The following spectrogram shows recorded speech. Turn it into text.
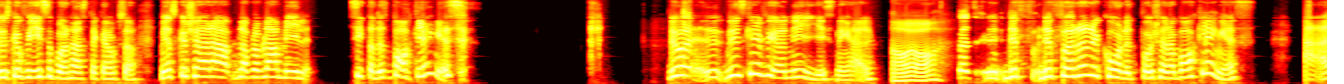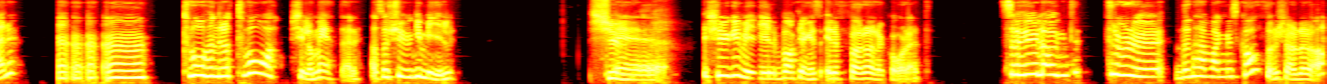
du ska få gissa på den här sträckan också. Men jag ska köra bla bla bla mil sittandes baklänges. Du, nu ska du få göra en ny gissning här. Ja, ja. Det, det förra rekordet på att köra baklänges är uh, uh, uh, 202 kilometer, alltså 20 mil. 20. Eh, 20 mil baklänges är det förra rekordet. Så hur långt tror du den här Magnus Karlsson körde då?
